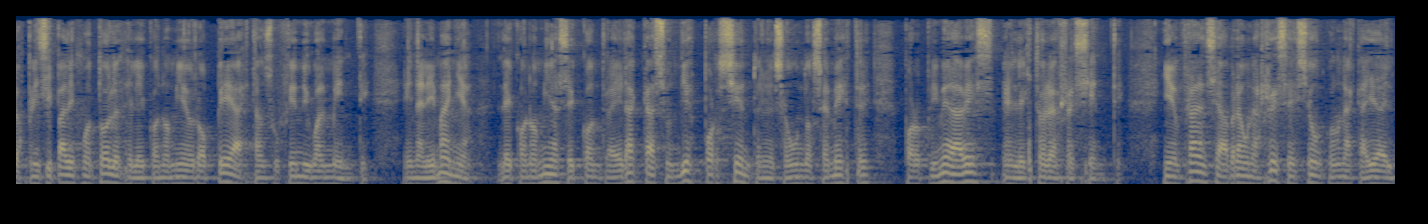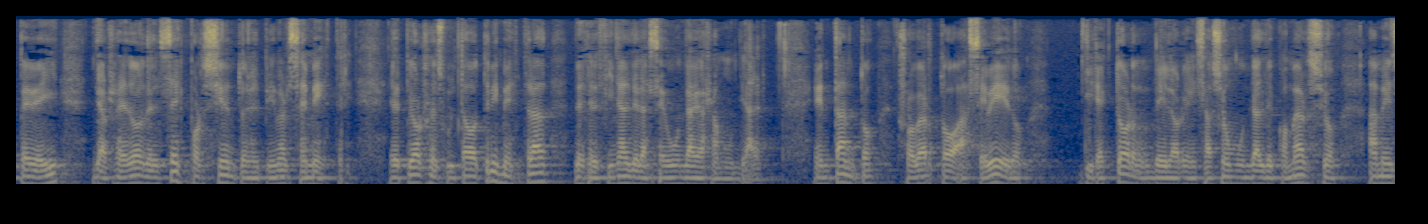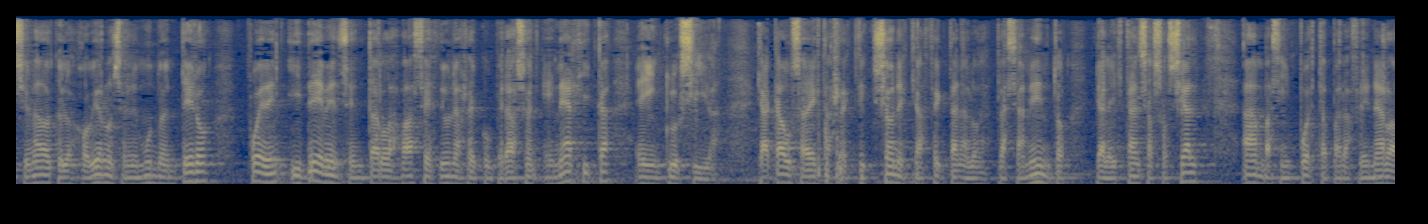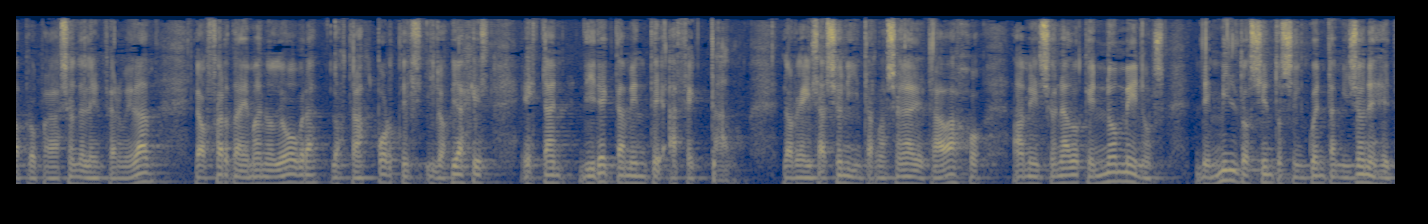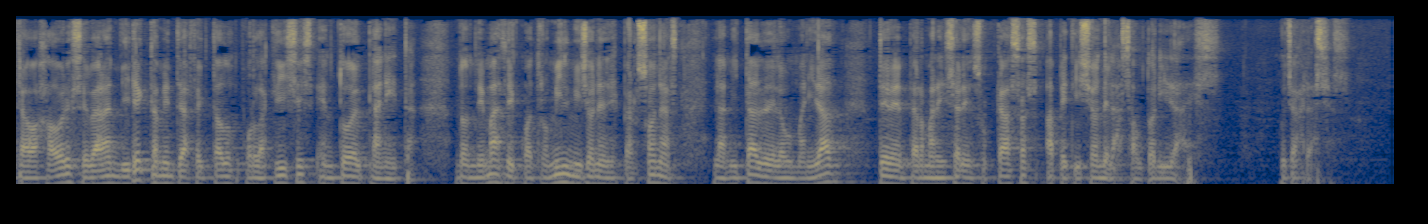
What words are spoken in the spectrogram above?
Los principales motores de la economía europea están sufriendo igualmente. En Alemania, la economía se contraerá casi un 10% en el segundo semestre por primera vez en la historia reciente. Y en Francia habrá una recesión con una caída del PBI de alrededor del 6% en el primer semestre, el peor resultado trimestral desde el final de la Segunda Guerra Mundial. En tanto, Roberto Acevedo, director de la Organización Mundial de Comercio, ha mencionado que los gobiernos en el mundo entero pueden y deben sentar las bases de una recuperación enérgica e inclusiva, que a causa de estas restricciones que afectan a los desplazamientos y a la distancia social, ambas impuestas para frenar la propagación de la enfermedad, la oferta de mano de obra, los transportes y los viajes están directamente afectados. La Organización Internacional del Trabajo ha mencionado que no menos de 1.250 millones de trabajadores se verán directamente afectados por la crisis en todo el planeta, donde más de 4.000 millones de personas, la mitad de la humanidad, deben permanecer en sus casas a petición de las autoridades. Muchas gracias.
